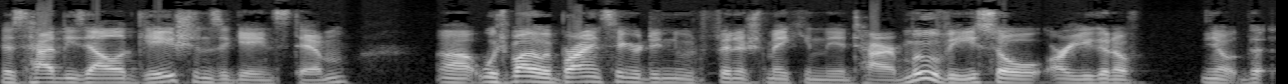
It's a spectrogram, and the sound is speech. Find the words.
has had these allegations against him, uh, which by the way, Bryan Singer didn't even finish making the entire movie. So are you going to you know, th-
